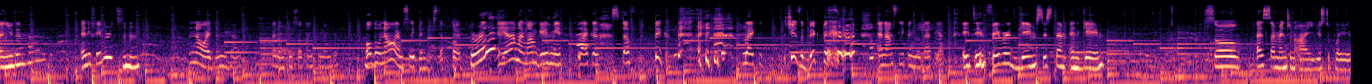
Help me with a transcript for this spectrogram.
And you didn't have? Any favorites? Mm-hmm. No, I didn't have. I don't think so. I can't remember. Although now I'm sleeping with stuffed toy. Really? Yeah, my mom gave me like a stuffed pig. like she's a big pig, and I'm sleeping with that. Yeah. 18 favorite game system and game. So, as I mentioned, I used to play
